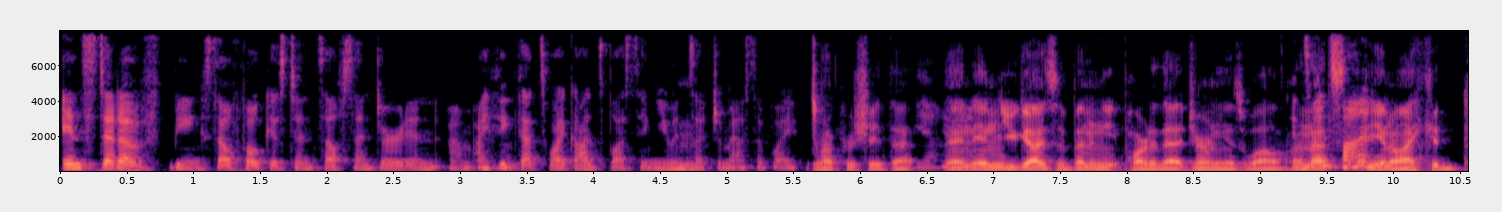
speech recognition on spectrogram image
instead of being self-focused and self-centered and um, I think that's why God's blessing you in Mm. such a massive way. I appreciate that. Yeah. And and you guys have been a neat part of that journey as well. It's and been that's fun. you know, I could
